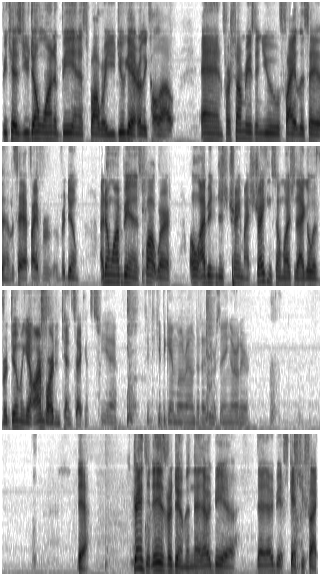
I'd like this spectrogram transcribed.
because you don't want to be in a spot where you do get early call out and for some reason you fight let's say let's say I fight for Werdum. I don't want to be in a spot where oh I've been just training my striking so much that I go with Werdum and get armbarred in 10 seconds. Yeah. So you have to keep the game well rounded as you were saying earlier. Yeah. Granted, it is Werdum, and that, that would be a that, that would be a sketchy fight.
